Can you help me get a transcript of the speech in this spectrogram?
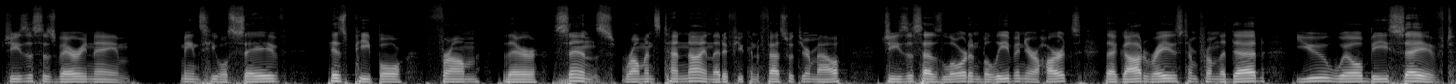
Jesus' very name means he will save his people from their sins. Romans 10:9 that if you confess with your mouth Jesus as Lord and believe in your hearts that God raised him from the dead, you will be saved.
